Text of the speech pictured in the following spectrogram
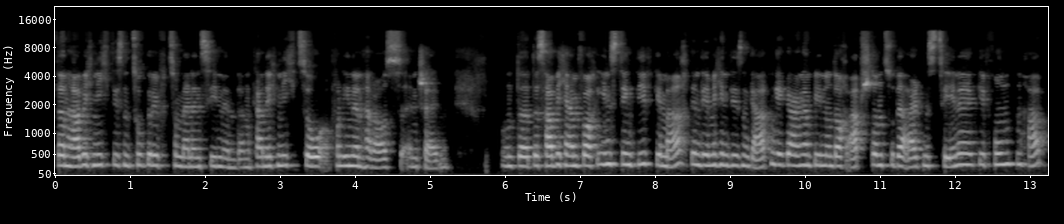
dann habe ich nicht diesen Zugriff zu meinen Sinnen, dann kann ich nicht so von innen heraus entscheiden. Und äh, das habe ich einfach instinktiv gemacht, indem ich in diesen Garten gegangen bin und auch Abstand zu der alten Szene gefunden habe.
